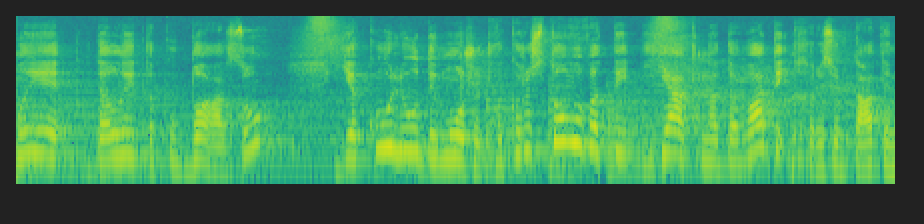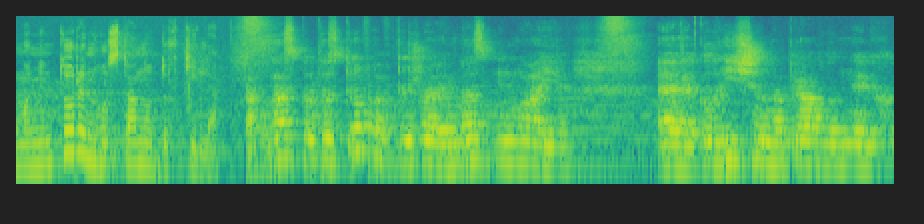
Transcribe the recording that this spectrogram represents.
Ми дали таку базу, яку люди можуть використовувати, як надавати результати моніторингу стану довкілля. У нас катастрофа в державі, у нас немає е, екологічно направлених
